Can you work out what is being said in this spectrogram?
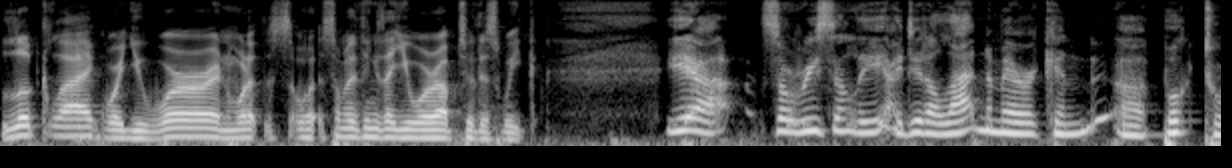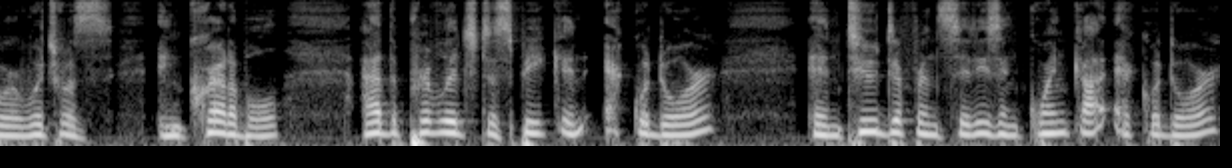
looked like where you were and what some of the things that you were up to this week? Yeah. So recently i did a latin american uh, book tour which was incredible. I had the privilege to speak in ecuador in two different cities in cuenca ecuador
